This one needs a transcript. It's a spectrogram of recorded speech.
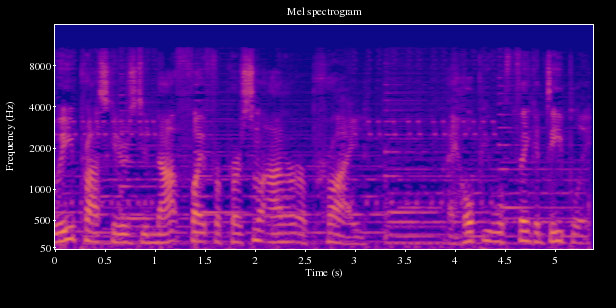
We prosecutors do not fight for personal honor or pride. I hope you will think deeply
